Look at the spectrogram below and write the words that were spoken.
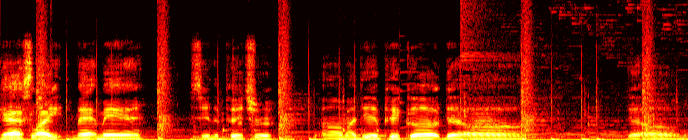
Gaslight, Batman. See in the picture. Um, I did pick up the uh, the um,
